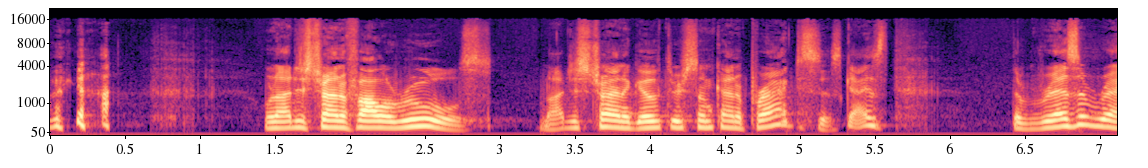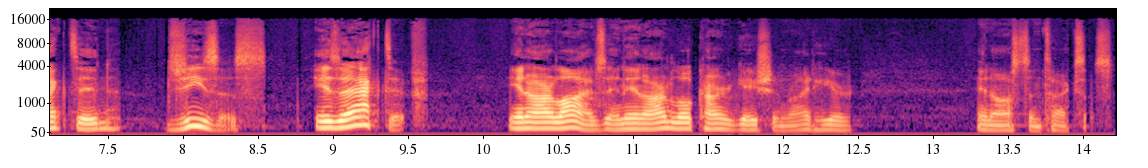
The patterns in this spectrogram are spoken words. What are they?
We're not just trying to follow rules. We're not just trying to go through some kind of practices. Guys, the resurrected Jesus is active in our lives and in our little congregation right here in Austin, Texas.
